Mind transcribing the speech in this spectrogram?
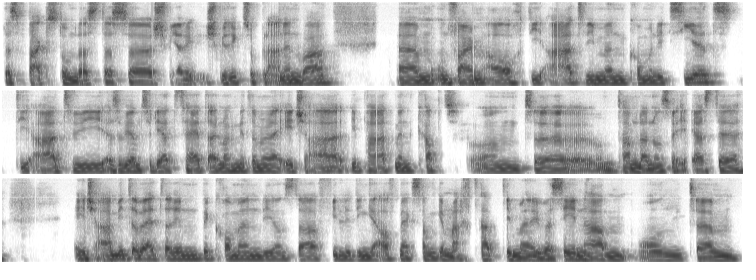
das Wachstum, dass das äh, schwierig, schwierig zu planen war. Ähm, und vor allem auch die Art, wie man kommuniziert, die Art, wie, also wir haben zu der Zeit auch noch nicht einmal ein HR-Department gehabt und, äh, und haben dann unsere erste HR-Mitarbeiterin bekommen, die uns da viele Dinge aufmerksam gemacht hat, die wir übersehen haben. Und ähm,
